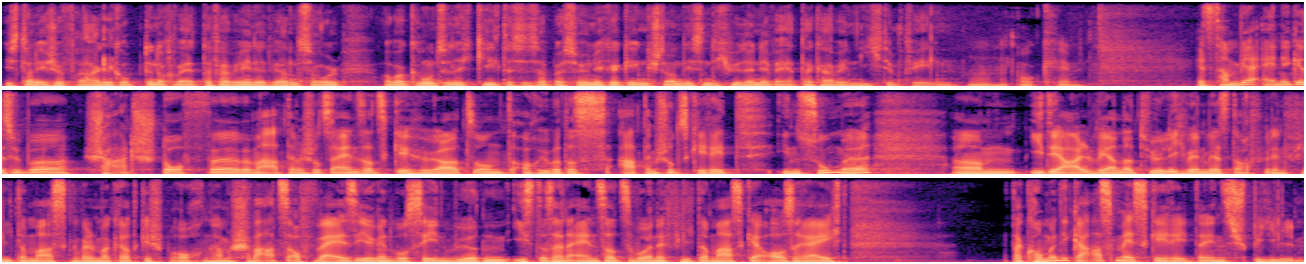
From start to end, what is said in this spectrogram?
ist dann eh schon fraglich, ob der noch weiter verwendet werden soll. Aber grundsätzlich gilt, dass es ein persönlicher Gegenstand ist und ich würde eine Weitergabe nicht empfehlen. Mhm, okay. Jetzt haben wir einiges über Schadstoffe beim Atemschutzeinsatz gehört und auch über das Atemschutzgerät in Summe. Ähm, ideal wäre natürlich, wenn wir jetzt auch für den Filtermasken, weil wir gerade gesprochen haben, schwarz auf weiß irgendwo sehen würden, ist das ein Einsatz, wo eine Filtermaske ausreicht. Da kommen die Gasmessgeräte ins Spiel.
